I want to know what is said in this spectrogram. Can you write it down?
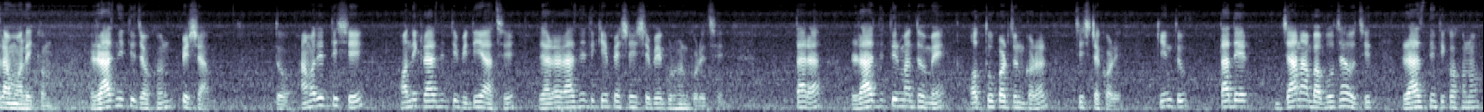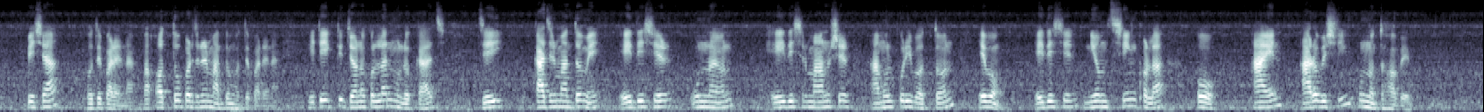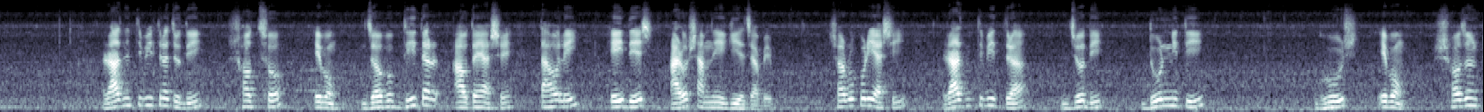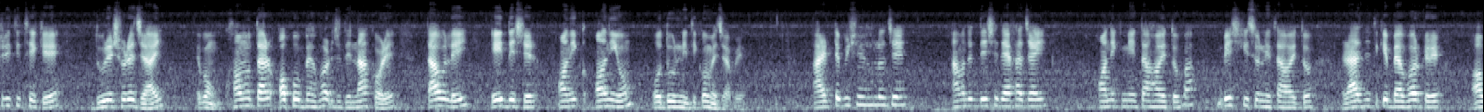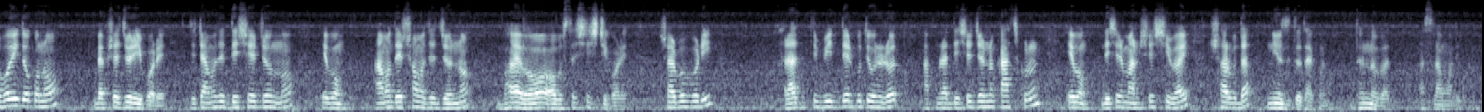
আসসালামু আলাইকুম। রাজনীতি যখন পেশা তো আমাদের দেশে অনেক রাজনীতিবিদই আছে যারা রাজনীতিকে পেশা হিসেবে গ্রহণ করেছে। তারা রাজনীতির মাধ্যমে অর্থ উপার্জন করার চেষ্টা করে। কিন্তু তাদের জানা বা বোঝা উচিত রাজনীতি কখনো পেশা হতে পারে না বা অর্থ উপার্জনের মাধ্যম হতে পারে না। এটি একটি জনকল্যাণমূলক কাজ, যেই কাজের মাধ্যমে এই দেশের উন্নয়ন এই দেশের মানুষের আমূল পরিবর্তন এবং এই দেশের নিয়ম শৃঙ্খলা ও আইন আরও বেশি উন্নত হবে। রাজনীতিবিদরা যদি স্বচ্ছ এবং জবাবদিহিতার আওতায় আসে, তাহলেই এই দেশ আরও সামনে এগিয়ে যাবে। সর্বোপরি আসি, রাজনীতিবিদরা যদি দুর্নীতি, ঘুষ এবং স্বজনপ্রীতি থেকে দূরে সরে যায় এবং ক্ষমতার অপব্যবহার যদি না করে, তাহলেই এই দেশের অনেক অনিয়ম ও দুর্নীতি কমে যাবে। আরেকটা বিষয় হলো যে, আমাদের দেশে দেখা যায় অনেক নেতা হয়তো বা বেশ কিছু নেতা হয়তো রাজনীতিকে ব্যবহার করে অবৈধ কোনো ব্যবসায় জড়িয়ে পড়ে, যেটা আমাদের দেশের জন্য এবং আমাদের সমাজের জন্য ভয়াবহ অবস্থা সৃষ্টি করে। সর্বোপরি রাজনীতিবিদদের প্রতি অনুরোধ আপনারা দেশের জন্য কাজ করুন এবং দেশের মানুষের সেবায় সর্বদা নিয়োজিত থাকুন। ধন্যবাদ। আসসালামু আলাইকুম।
